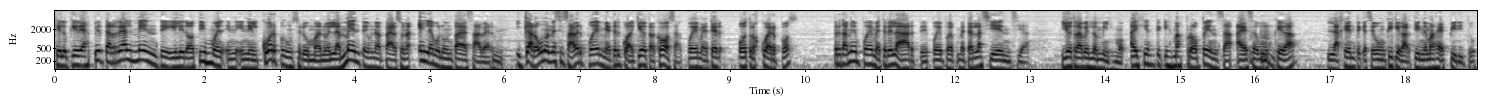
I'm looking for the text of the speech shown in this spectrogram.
que lo que despierta realmente el erotismo en, en- en el cuerpo de un ser humano, en la mente de una persona, es la voluntad de saber. Mm. Y claro, uno en ese saber puede meter cualquier otra cosa, puede meter otros cuerpos, pero también puede meter el arte, puede po- meter la ciencia. Y otra vez lo mismo, hay gente que es más propensa a esa búsqueda, la gente que según Kierkegaard tiene más espíritu,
